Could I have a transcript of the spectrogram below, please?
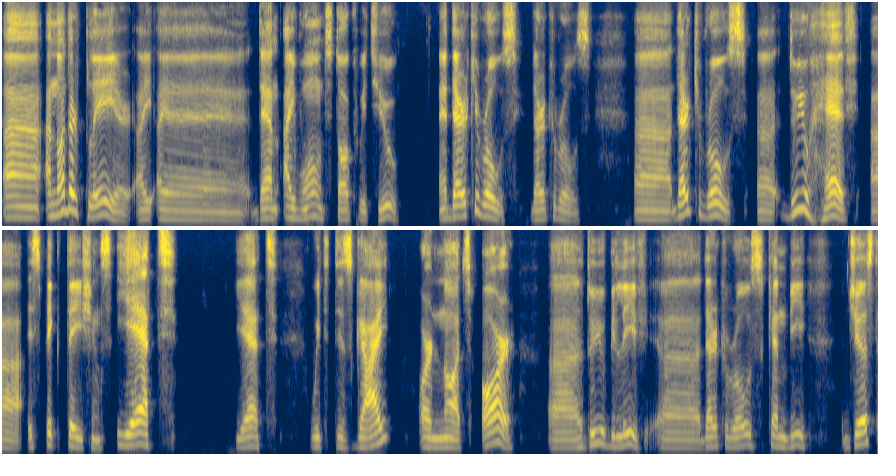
Uh, another player, I, I uh, then I won't talk with you, uh, Derrick Rose. Derrick Rose. Uh, Derrick Rose. Uh, do you have uh, expectations yet yet with this guy or not? Or uh, do you believe uh, Derrick Rose can be just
